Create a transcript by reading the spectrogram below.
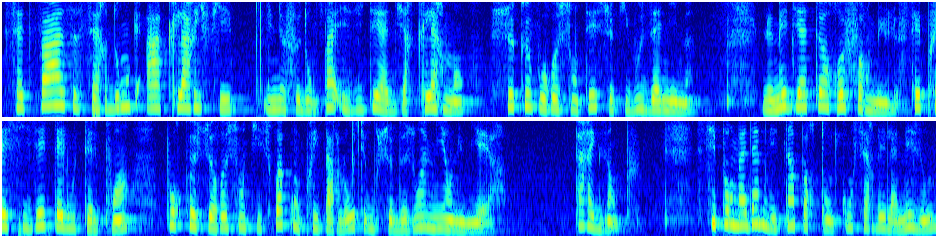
Cette phase sert donc à clarifier. Il ne faut donc pas hésiter à dire clairement ce que vous ressentez, ce qui vous anime. Le médiateur reformule, fait préciser tel ou tel point pour que ce ressenti soit compris par l'autre ou ce besoin mis en lumière. Par exemple, si pour madame il est important de conserver la maison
